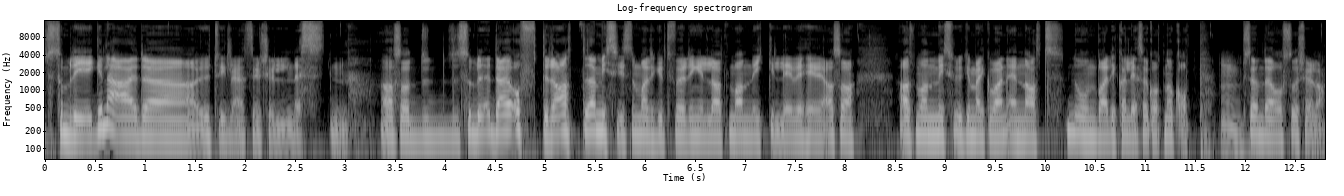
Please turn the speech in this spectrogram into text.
Som regel er uh, utvikleren sin skyld, nesten. Altså, det er oftere at det er misvisende markedsføring, eller at man ikke lever her, altså, at man misbruker merkevaren, enn at noen bare ikke har lest seg godt nok opp. Mm. Selv om det også skjer, da.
